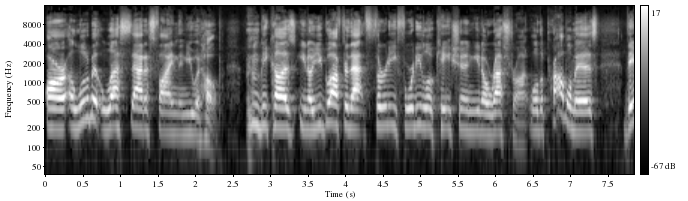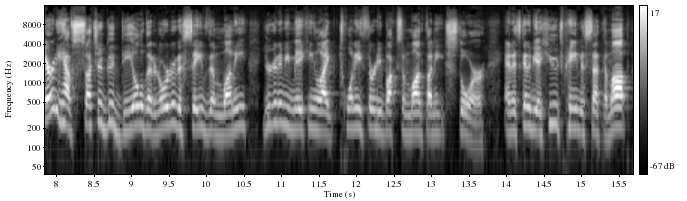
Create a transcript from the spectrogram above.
are a little bit less satisfying than you would hope. because you know you go after that 30 40 location you know restaurant well the problem is they already have such a good deal that in order to save them money you're going to be making like 20 30 bucks a month on each store and it's going to be a huge pain to set them up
